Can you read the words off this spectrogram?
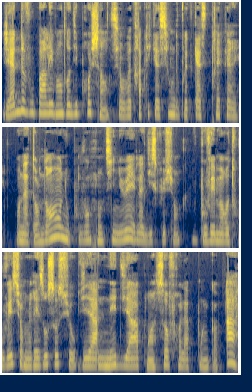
J'ai hâte de vous parler vendredi prochain sur votre application de podcast préférée. En attendant, nous pouvons continuer la discussion. Vous pouvez me retrouver sur mes réseaux sociaux via nedia.sofrelab.com. Ah,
